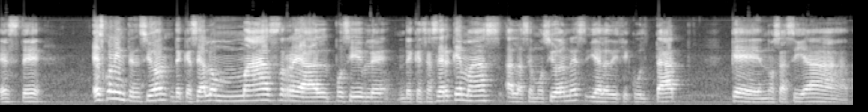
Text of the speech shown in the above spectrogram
Este, es con la intención de que sea lo más real posible, de que se acerque más a las emociones y a la dificultad que nos hacía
